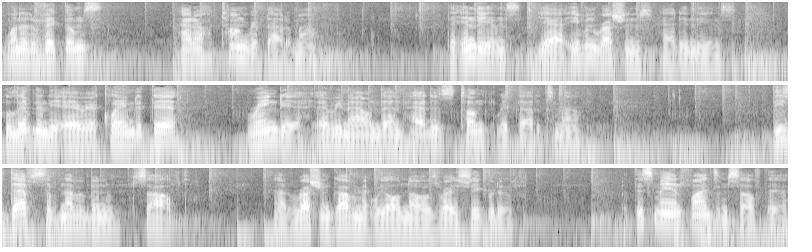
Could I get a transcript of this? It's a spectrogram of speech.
One of the victims had her tongue ripped out of her mouth. The Indians, yeah, even Russians had Indians who lived in the area claimed that their reindeer every now and then had its tongue ripped out of its mouth. These deaths have never been solved. Now, the Russian government, we all know, is very secretive. But this man finds himself there,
